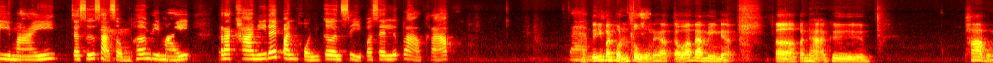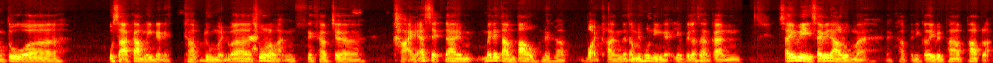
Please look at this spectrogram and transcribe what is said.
ดีไหม จะซื้อสะสมเพิ่มดีไหม ราคานี้ได้ปันผลเกิน 4%หรือเปล่าครับแบมจริงๆปันผลสูงนะครับ แต่ว่าแบมมิงเนี่ยเอ่อปัญหาคือ ภาพของตัวอุตสาหกรรมเองเนี่ยนะครับ ดูเหมือนว่าช่วงหลังๆนะครับ จะขายแอสเซทได้ไม่ได้ตามเป้านะครับ บ่อยครั้งก็ทำให้หุ้นเองเนี่ยยังเป็นลักษณะการไซด์เวย์ไซด์เวย์ดาวลงมานะครับ อันนี้ก็เลยเป็นภาพภาพหลัก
